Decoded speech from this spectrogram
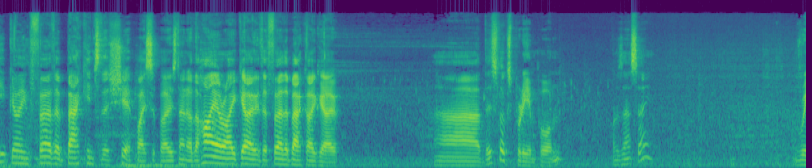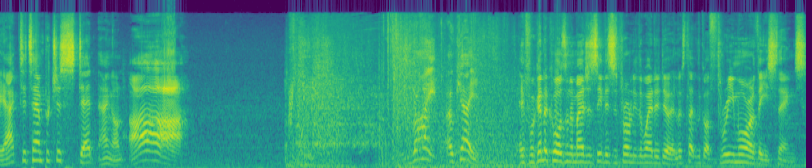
Keep going further back into the ship, I suppose. No, no, the higher I go, the further back I go. Uh, this looks pretty important. What does that say? Reactor temperature stead... Hang on. Ah! Right, okay. If we're going to cause an emergency, this is probably the way to do it. Looks like we've got three more of these things.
